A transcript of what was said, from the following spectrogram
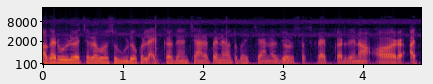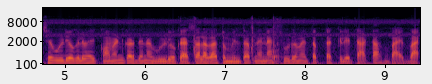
अगर वीडियो अच्छा लगा तो वीडियो को लाइक कर देना, चैनल पर ना हो तो भाई चैनल ज़रूर सब्सक्राइब कर देना और अच्छे वीडियो के लिए भाई कमेंट कर देना, वीडियो कैसा लगा तो मिलता है अपने नेक्स्ट वीडियो में, तब तक के लिए टाटा, बाय बाय।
